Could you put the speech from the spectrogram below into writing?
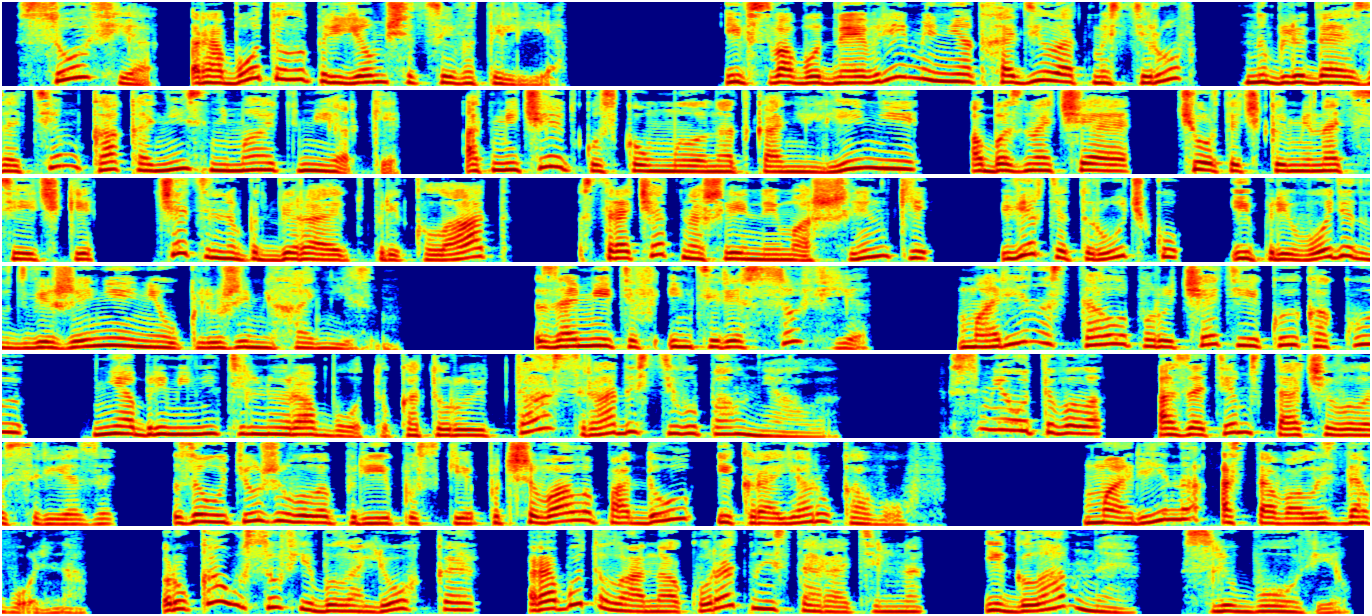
Софья работала приемщицей в ателье. И в свободное время не отходила от мастеров, наблюдая за тем, как они снимают мерки, отмечают куском мыла на ткани линии, обозначая черточками надсечки, тщательно подбирают приклад, строчат на швейной машинке, вертят ручку и приводят в движение неуклюжий механизм. Заметив интерес Софьи, Марина стала поручать ей кое-какую необременительную работу, которую та с радостью выполняла. Сметывала, а затем стачивала срезы, заутюживала припуски, подшивала подол и края рукавов. Марина оставалась довольна. Рука у Софьи была легкая, работала она аккуратно и старательно, и, главное, с любовью.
